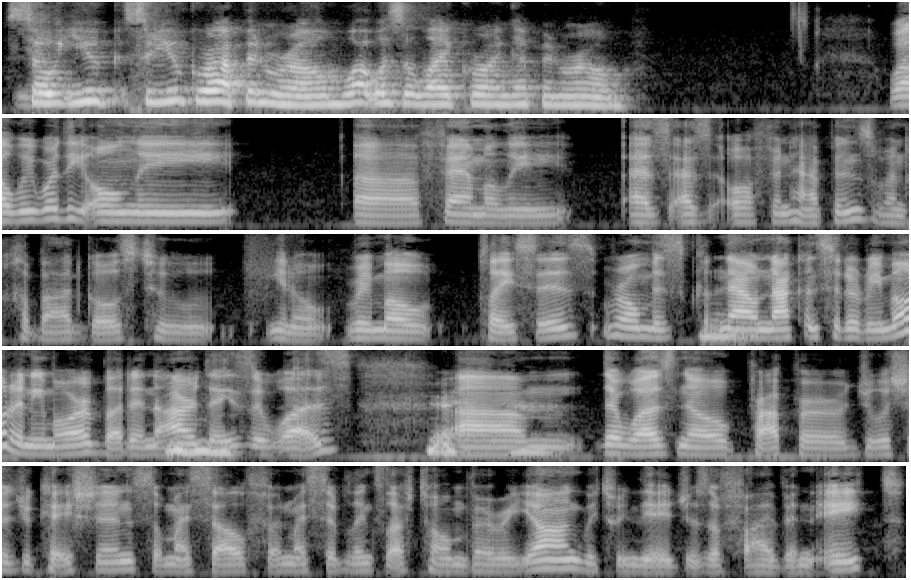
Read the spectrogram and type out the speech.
So you so you grew up in Rome. What was it like growing up in Rome? Well, we were the only uh, family, as as often happens when Chabad goes to you know remote places. Rome is now not considered remote anymore, but in our Mhm. days it was. Um, there was no proper Jewish education, so myself and my siblings left home very young, between the ages of five and eight.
